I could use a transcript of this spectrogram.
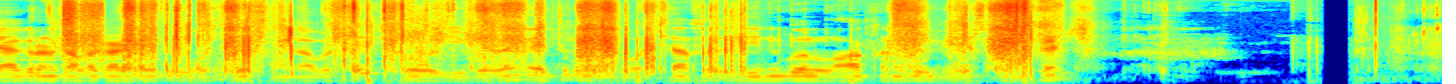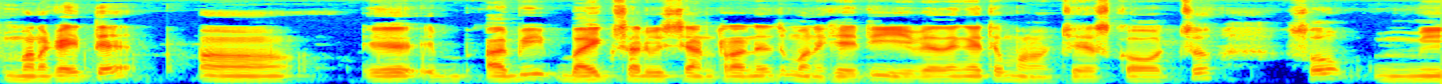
బ్యాక్గ్రౌండ్ కలర్ కార్డ్ అయితే వచ్చేసింది కాబట్టి సో ఈ విధంగా అయితే మనకు వచ్చేస్తుంది. దీనికి కూడా లాక్ అనేది వేస్ట్ ఫ్రెండ్స్. మనకైతే అభి బైక్ సర్వీస్ సెంటర్ అనేది మనకైతే ఈ విధంగా అయితే మనం చేసుకోవచ్చు. సో మీ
